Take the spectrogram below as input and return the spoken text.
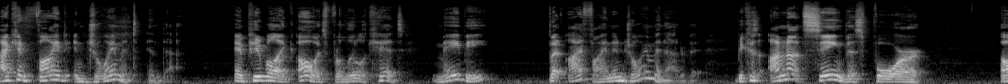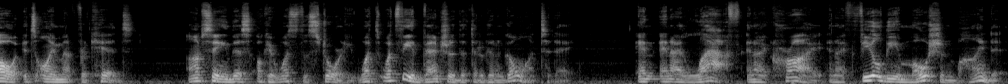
I can find enjoyment in that. And people are like, "Oh, it's for little kids." Maybe, but I find enjoyment out of it because I'm not seeing this for oh, it's only meant for kids. I'm seeing this, okay, what's the story? What's what's the adventure that they're going to go on today? And and I laugh and I cry and I feel the emotion behind it.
